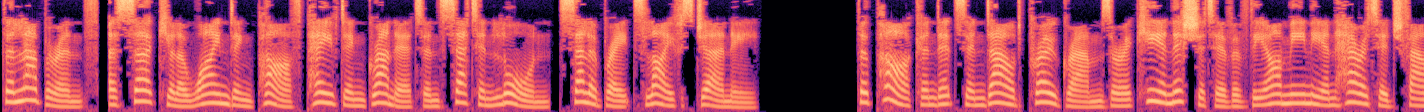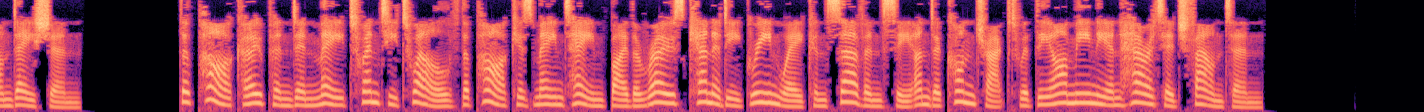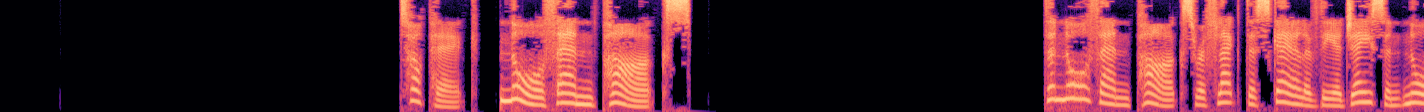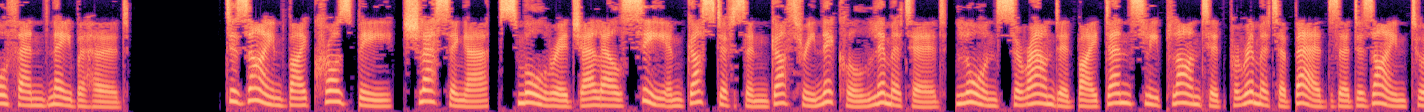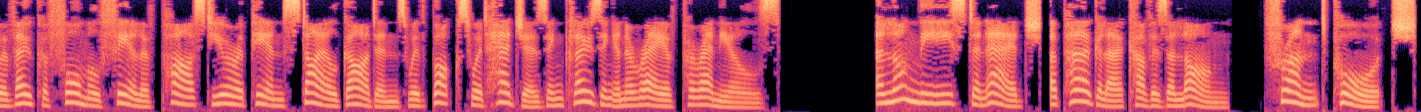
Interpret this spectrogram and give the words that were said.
The labyrinth, a circular winding path paved in granite and set in lawn, celebrates life's journey. The park and its endowed programs are a key initiative of the Armenian Heritage Foundation. The park opened in May 2012 The park is maintained by the Rose Kennedy Greenway Conservancy under contract with the Armenian Heritage Fountain. Topic: North End Parks The North End Parks reflect the scale of the adjacent North End neighborhood. Designed by Crosby, Schlesinger, Smallridge LLC and Gustafson Guthrie Nichol Limited, lawns surrounded by densely planted perimeter beds are designed to evoke a formal feel of past European-style gardens with boxwood hedges enclosing an array of perennials. Along the eastern edge, a pergola covers a long front porch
